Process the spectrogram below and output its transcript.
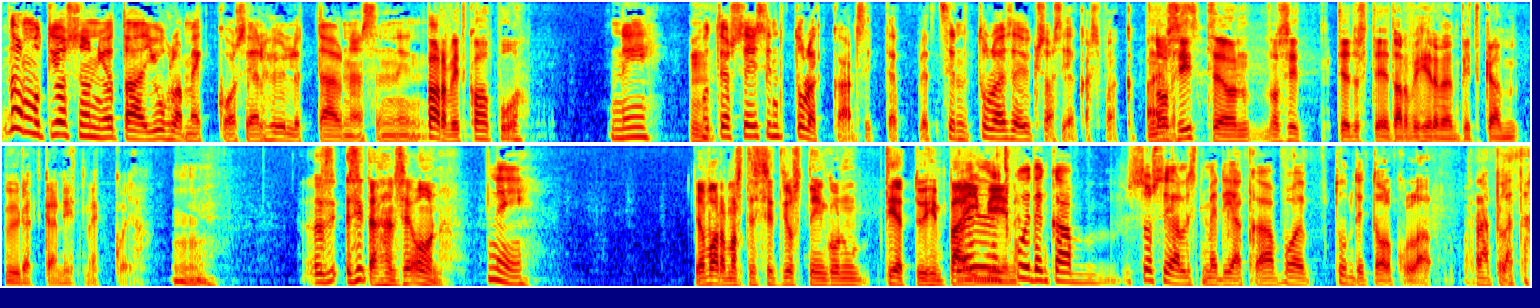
No mutta jos on jotain juhlamekkoa siellä hyllyt täynnänsä, niin, Tarvitko apua? niin. Mm. Mutta jos ei sinne tulekaan sitten, että sinne tulee se yksi asiakas vaikka No päivässä. sit se on, no sit tietysti ei tarvi hirveän pitkään myydäkään niitä mekkoja. Mm. No si- Sitähän se on. Niin. Ja varmasti sitten just niin kuin tiettyihin Ei päiviin. nyt kuitenkaan sosiaalista mediakaan voi tuntitolkulla räplätä.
